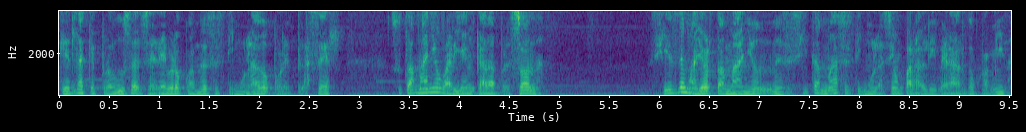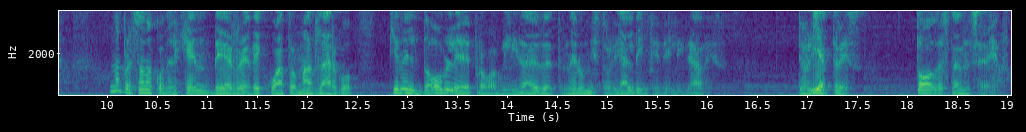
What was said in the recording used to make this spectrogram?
que es la que produce el cerebro cuando es estimulado por el placer. Su tamaño varía en cada persona. Si es de mayor tamaño, necesita más estimulación para liberar dopamina. Una persona con el gen DRD4 más largo tiene el doble de probabilidades de tener un historial de infidelidades. Teoría 3. Todo está en el cerebro.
